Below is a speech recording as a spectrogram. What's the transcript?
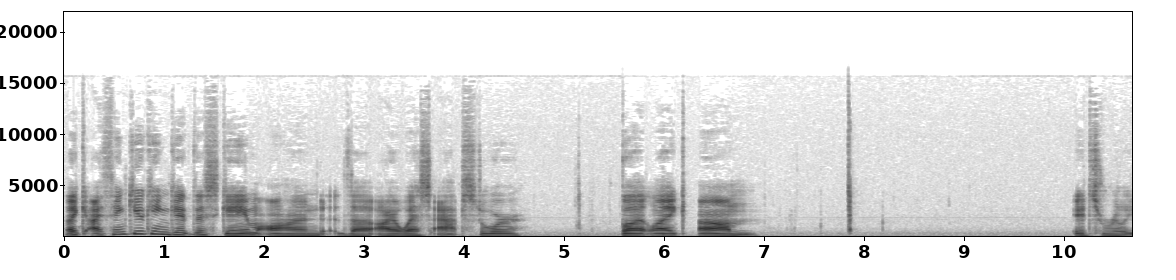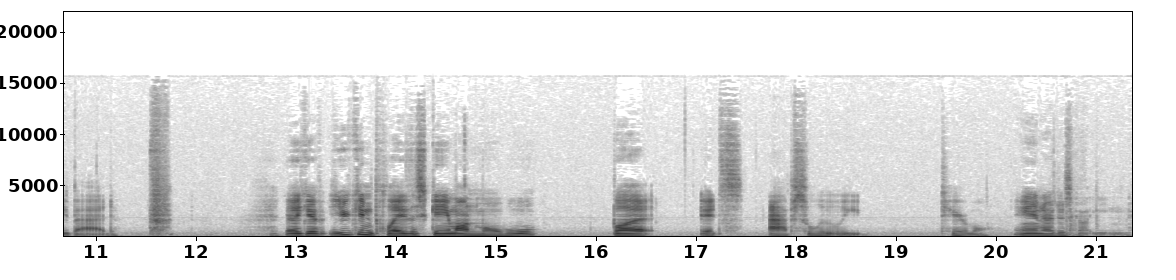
Like, I think you can get this game on the iOS App Store. But, like, um... It's really bad. Like, if you can play this game on mobile, but it's absolutely terrible. And I just got eaten.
